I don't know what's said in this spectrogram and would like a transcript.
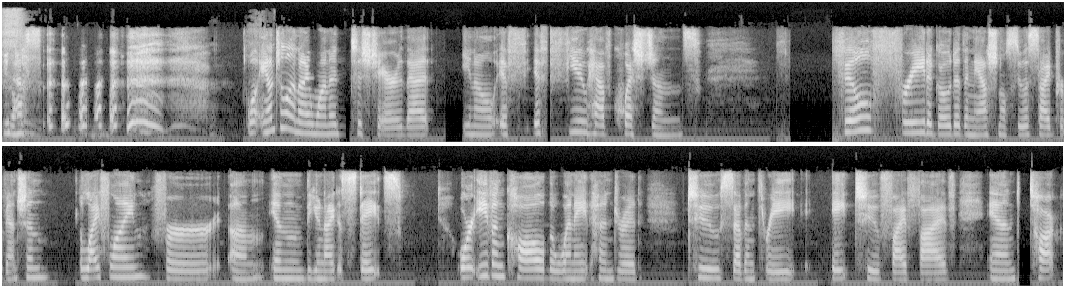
yes. well, Angela and I wanted to share that you know if if you have questions feel free to go to the national suicide prevention lifeline for um, in the united states or even call the 1-800 273 8255 and talk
